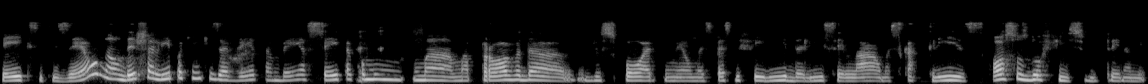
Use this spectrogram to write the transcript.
fake se quiser, ou não, deixa ali para quem quiser ver também, aceita como um, uma, uma prova da, do esporte, né? Uma espécie de ferida ali, sei lá, uma cicatriz, ossos do ofício do treinamento.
